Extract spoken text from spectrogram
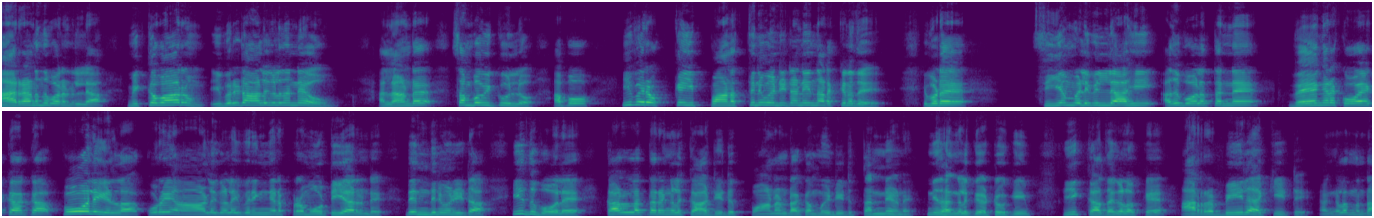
ആരാണെന്ന് പറഞ്ഞിട്ടില്ല. മിക്കവാറും ഇവരുടെ ആളുകൾ തന്നെയാവും. അല്ലാണ്ട് സംഭവിക്കുമല്ലോ അപ്പോൾ ഇവരൊക്കെ ഈ പണത്തിന് വേണ്ടിയിട്ടാണ് ഈ നടക്കുന്നത്. ഇവിടെ സി എം വെളിവില്ലാഹി അതുപോലെ തന്നെ വേങ്ങര കോയക്കാക്ക പോലെയുള്ള കുറേ ആളുകൾ ഇവരിങ്ങനെ പ്രൊമോട്ട് ചെയ്യാറുണ്ട്. ഇത് എന്തിനു വേണ്ടിയിട്ടാ? ഇതുപോലെ കള്ളത്തരങ്ങൾ കാട്ടിയിട്ട് പണം ഉണ്ടാക്കാൻ വേണ്ടിയിട്ട് തന്നെയാണ്. ഇനി തങ്ങൾ കേട്ടു നോക്കി. ഈ കഥകളൊക്കെ അറബിയിലാക്കിയിട്ട് ഞങ്ങളൊന്നുണ്ട്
